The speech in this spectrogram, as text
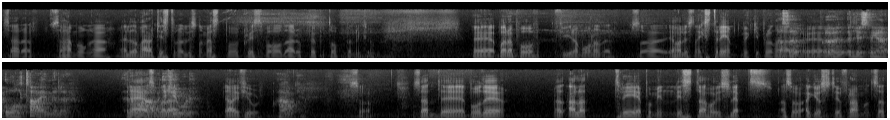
så här, så här många, eller de här artisterna jag lyssnar mest på. Chris var där uppe på toppen liksom. Eh, bara på fyra månader. Så jag har lyssnat extremt mycket på den här. Alltså, eh, lyssningar all time eller? Eller Nej, bara, alltså bara- i fjol? ja, i fjol. Ah, okej. Så, så att eh, både alla tre på min lista har ju släppts alltså augusti och framåt, så att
